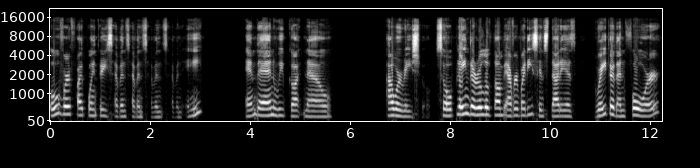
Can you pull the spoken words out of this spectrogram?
over 5.377778. And then we've got now our ratio. So playing the rule of thumb, everybody, since that is greater than 4,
